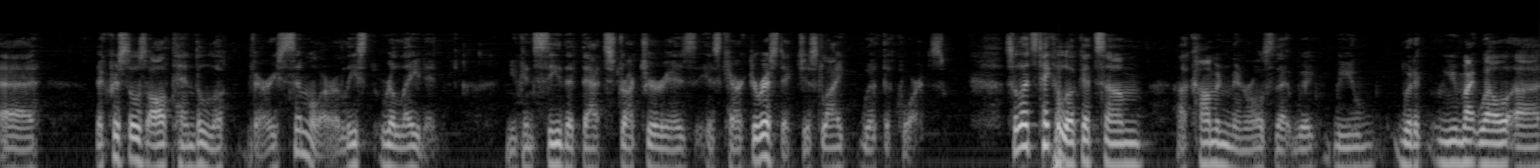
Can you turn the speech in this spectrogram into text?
uh, the crystals all tend to look very similar, at least related. You can see that that structure is, is characteristic, just like with the quartz. So let's take a look at some uh, common minerals that we, we would you might well uh,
